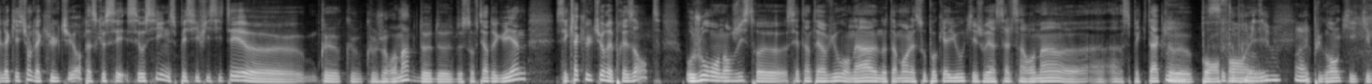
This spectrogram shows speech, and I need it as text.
la question de la culture parce que c'est aussi une spécificité que, que, je remarque de, de, de Sauveterre de Guyane, c'est que la culture est présente. Au jour où on enregistre cette interview, on a notamment la soupe au caillou qui est jouée à Salle Saint-Romain, un, spectacle mm. pour enfants et, plus grand qui, qui, est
